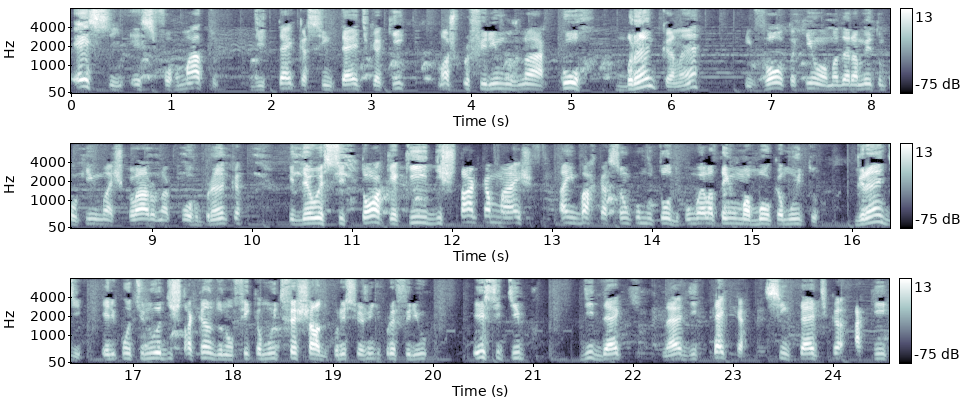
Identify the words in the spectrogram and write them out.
esse esse formato de teca sintética aqui. Nós preferimos na cor branca, né? E volta aqui um amadeiramento um pouquinho mais claro na cor branca e deu esse toque aqui e destaca mais a embarcação como um todo. Como ela tem uma boca muito grande, ele continua destacando, não fica muito fechado. Por isso que a gente preferiu esse tipo de deck, né, de teca sintética aqui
